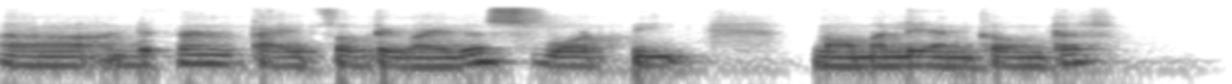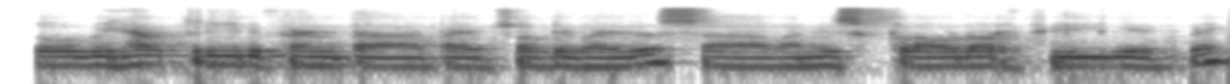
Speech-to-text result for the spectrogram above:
uh, different types of devices, what we normally encounter. So we have three different uh, types of devices. Uh, one is cloud or field gateway.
